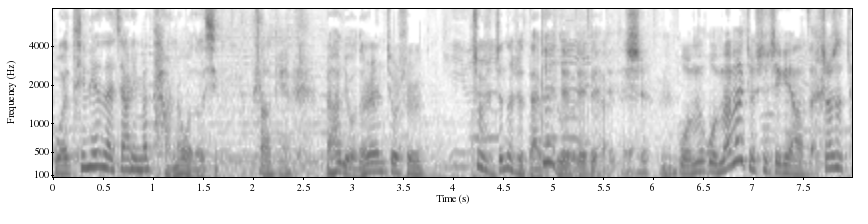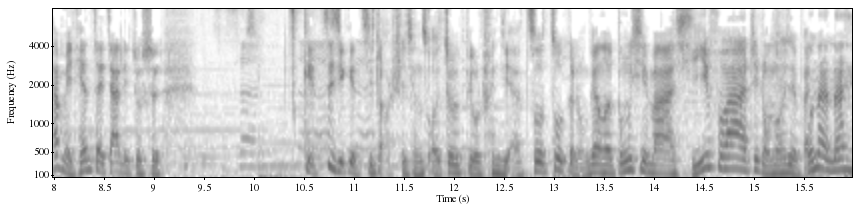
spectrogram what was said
我天天在家里面躺着我都行。OK，然后有的人就是，就是真的是待不住。对对对对对对，是我们我妈妈就是这个样子，就是她每天在家里就是。给自己给自己找事情做，就是比如春节做做各种各样的东西嘛，洗衣服啊这种东西。我奶奶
